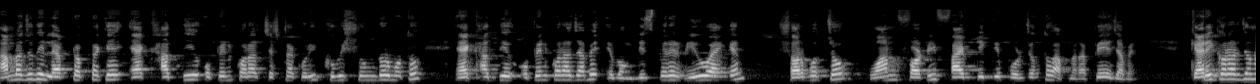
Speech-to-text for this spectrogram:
আমরা যদি ল্যাপটপটাকে এক হাত দিয়ে ওপেন করার চেষ্টা করি, খুবই সুন্দর মতো এক হাত দিয়ে ওপেন করা যাবে এবং ডিসপ্লের ভিউ অ্যাঙ্গেল সর্বোচ্চ ওয়ান ফর্টি ফাইভ ডিগ্রি পর্যন্ত আপনারা পেয়ে যাবেন। ক্যারি করার জন্য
